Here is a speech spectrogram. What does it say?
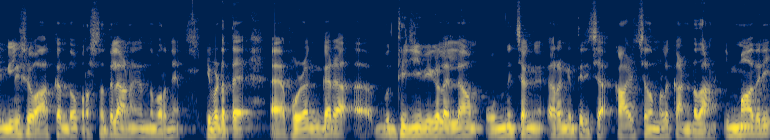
ഇംഗ്ലീഷ് വാക്കെന്തോ പ്രശ്നത്തിലാണ് എന്ന് പറഞ്ഞ് ഇവിടുത്തെ പുഴങ്കര ബുദ്ധിജീവികളെല്ലാം ഒന്നിച്ചങ്ങ് ഇറങ്ങിത്തിരിച്ച കാഴ്ച നമ്മൾ കണ്ടതാണ്. ഇമാതിരി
